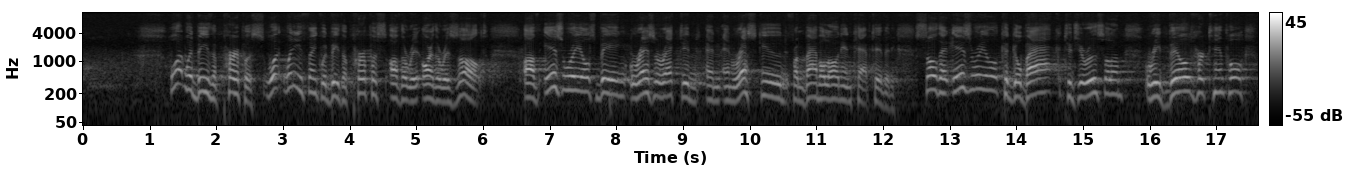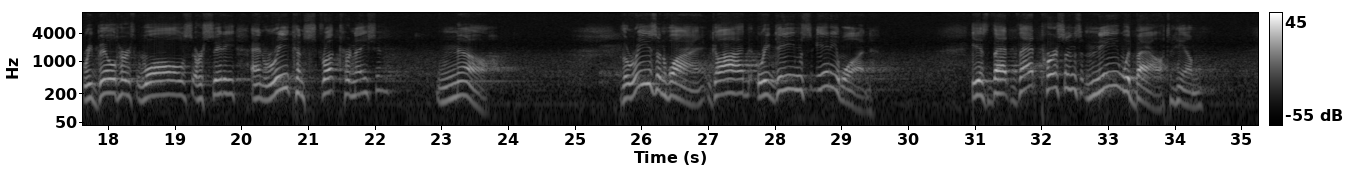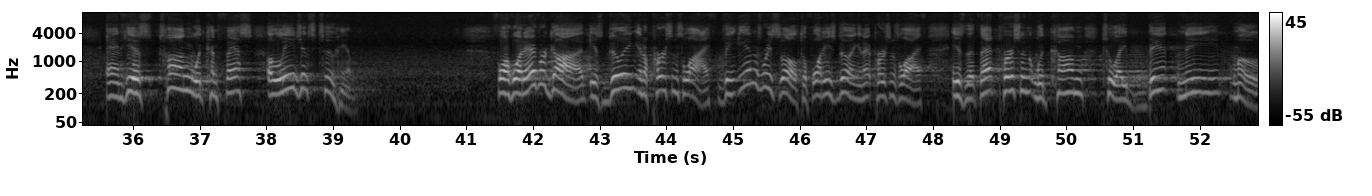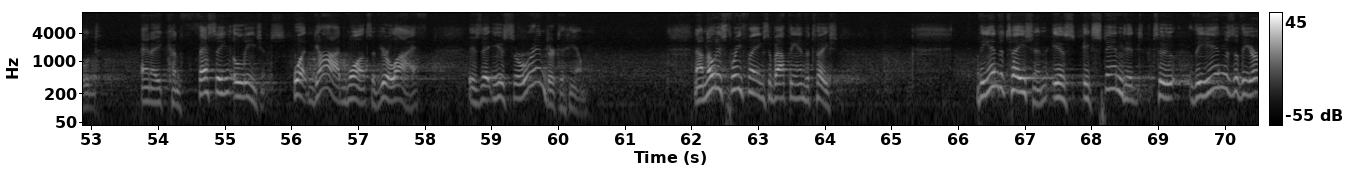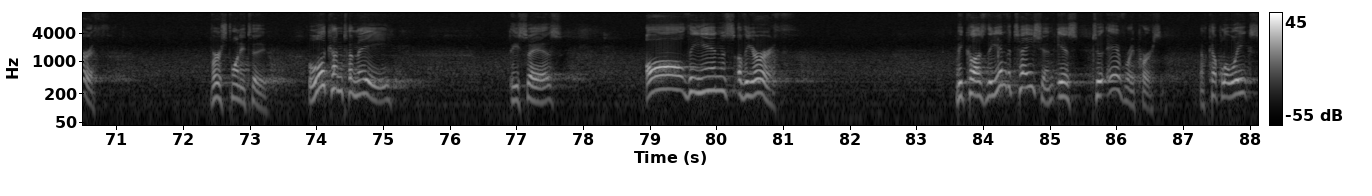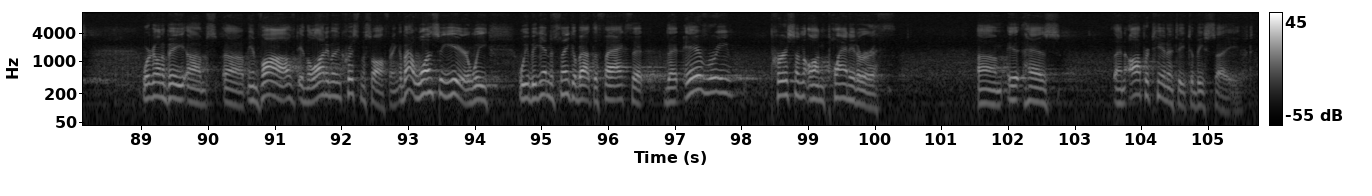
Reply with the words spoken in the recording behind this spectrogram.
What would be the purpose? What, what do you think would be the purpose of the re, or the result of Israel's being resurrected and, and rescued from Babylonian captivity? So that Israel could go back to Jerusalem, rebuild her temple, rebuild her walls, her city, and reconstruct her nation? No. The reason why God redeems anyone is that that person's knee would bow to him and his tongue would confess allegiance to him. For whatever God is doing in a person's life, the end result of what he's doing in that person's life is that that person would come to a bent knee mode and a confessing allegiance. What God wants of your life is that you surrender to him. Now, notice three things about the invitation. The invitation is extended to the ends of the earth. Verse 22 Look unto me, he says, all the ends of the earth. Because the invitation is to every person. A couple of weeks, we're going to be um, uh, involved in the Lottie Moon Christmas offering. About once a year, we, we begin to think about the fact that, that every person on planet Earth um, it has an opportunity to be saved.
